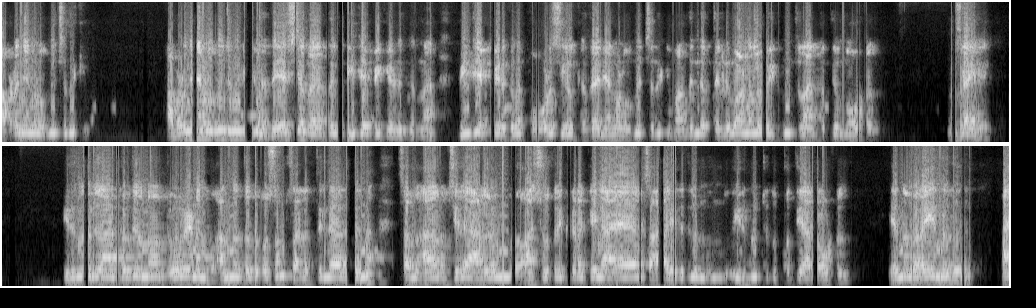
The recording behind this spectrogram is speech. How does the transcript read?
അവിടെ ഞങ്ങൾ ഒന്നിച്ചു നിൽക്കും. അവിടെ ഞങ്ങൾ ഒന്നിച്ചു നിൽക്കില്ല. ദേശീയ തലത്തിൽ ബി ജെ പിക്ക് എടുക്കുന്ന ബി ജെ പി എടുക്കുന്ന പോളിസികൾക്കെതിരെ ഞങ്ങൾ ഒന്നിച്ചു അതിന്റെ തെളിവാണല്ലോ ഇരുന്നൂറ്റി നാൽപ്പത്തി ഒന്ന് വോട്ട്. മനസ്സിലായില്ലേ? ഇരുന്നൂറ്റി നാൽപ്പത്തി ഒന്ന് വേണം. അന്നത്തെ ദിവസം സ്ഥലത്തില്ലാതിരുന്ന ആ ചില ആളുകൾ ആശുപത്രി കിടക്കയിലായ സാഹചര്യത്തിൽ ഇരുന്നൂറ്റി മുപ്പത്തി ആറ് വോട്ട്. എന്ന് പറയുന്നത് ആ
